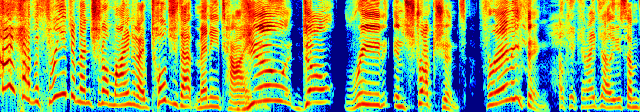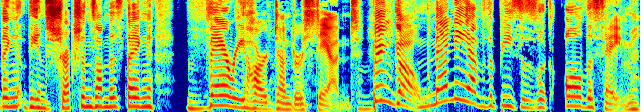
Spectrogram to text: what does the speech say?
I have a three dimensional mind, and I've told you that many times. You don't read instructions for anything. Okay, can I tell you something? The instructions on this thing very hard to understand. Bingo. Many of the pieces look all the same.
